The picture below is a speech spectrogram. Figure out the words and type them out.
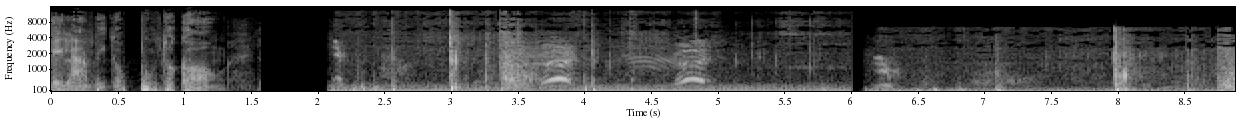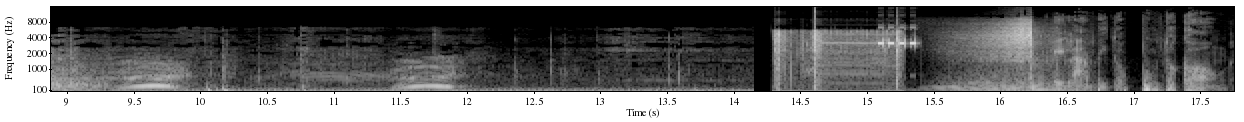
elambito.com. Good. Good. elambito.com.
